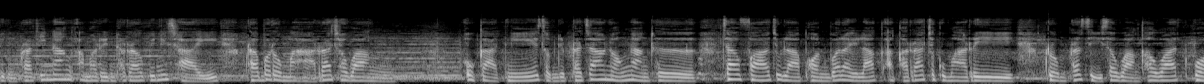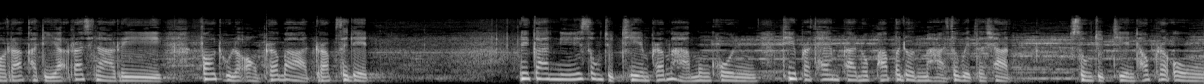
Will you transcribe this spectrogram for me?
ถึงพระที่นั่งอมรินทรวินิจฉัย พระบรมมหาราชวัง โอกาสนี้สมเด็จพระเจ้าน้องนางเธอ เจ้าฟ้าจุฬาภรณ์วลัยลักษณ์อัครราชกุมารี กรมพระศรีสว่างควัตวรคติยราชนารี เฝ้าทูลละอองพระบาทรับเสด็จในการนี้ทรงจุดเทียนพระมหามงคลที่ประแท่นพระนพพระดลมหาเสวตฉัตร ทรงจุดเทียนเท่าพระองค์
